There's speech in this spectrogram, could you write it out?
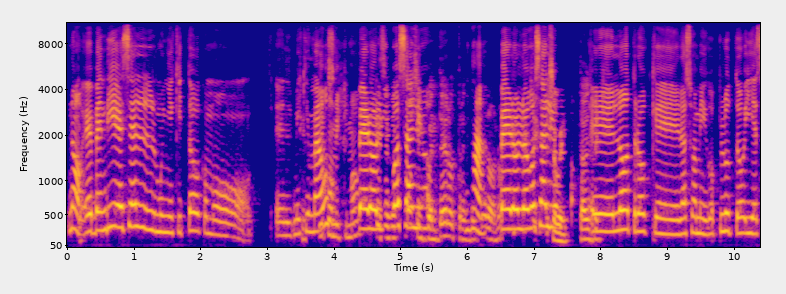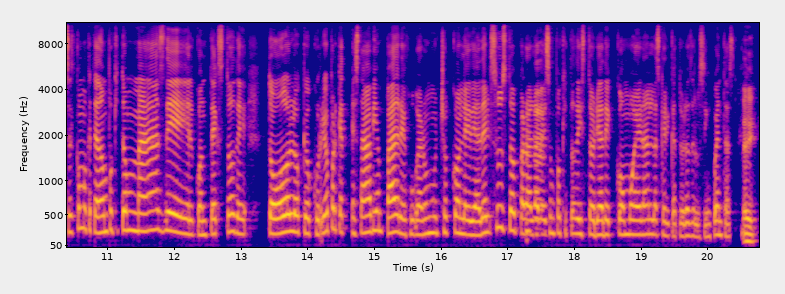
No, eh, Bendy es el muñequito como el Mickey Mouse, Mickey Mouse. pero luego es salió. Cincuentero, ¿no? pero luego salió el otro que era su amigo Pluto y ese es como que te da un poquito más del contexto de todo lo que ocurrió porque estaba bien padre, jugaron mucho con la idea del susto, pero a la vez un poquito de historia de cómo eran las caricaturas de los 50. Ey,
